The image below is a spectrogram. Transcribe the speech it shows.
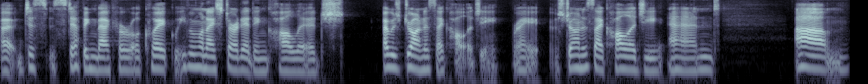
uh, just stepping back here real quick, even when I started in college, I was drawn to psychology, right? I was drawn to psychology and um,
